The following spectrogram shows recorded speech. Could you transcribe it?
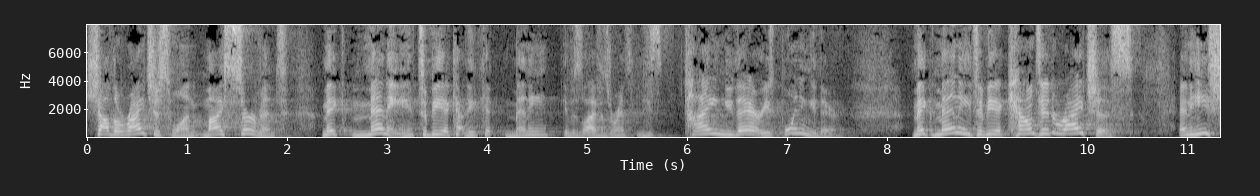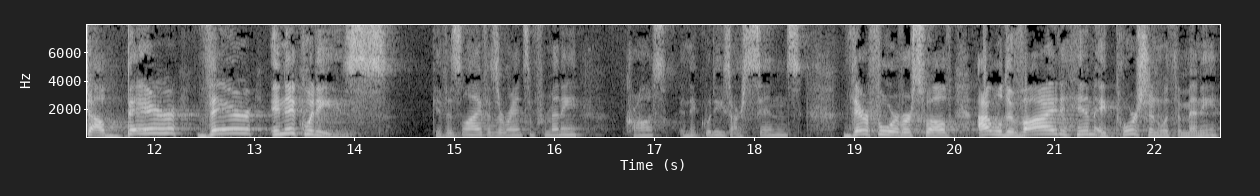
shall the righteous one, my servant, make many to be accounted. He get many, give his life as a ransom. He's tying you there. He's pointing you there. Make many to be accounted righteous, and he shall bear their iniquities. Give his life as a ransom for many. Cross iniquities, our sins. Therefore, verse 12, I will divide him a portion with the many,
